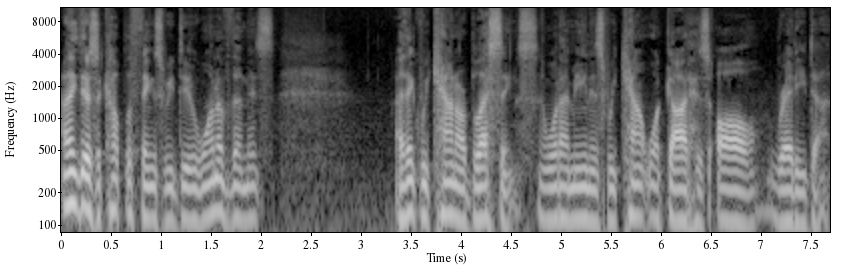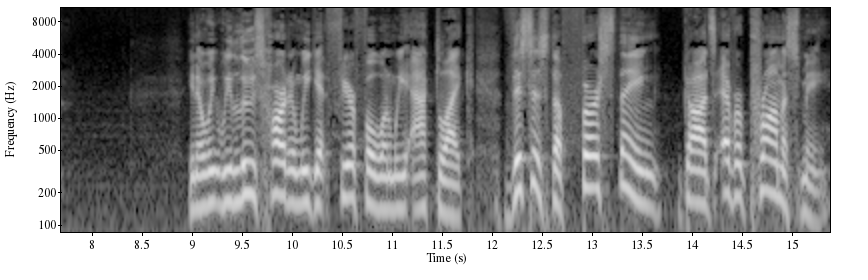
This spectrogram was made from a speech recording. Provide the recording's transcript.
I think there's a couple of things we do. One of them is I think we count our blessings. And what I mean is we count what God has already done. You know, we, we lose heart and we get fearful when we act like this is the first thing God's ever promised me.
